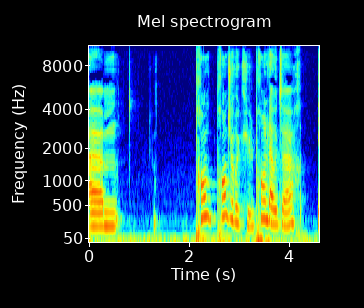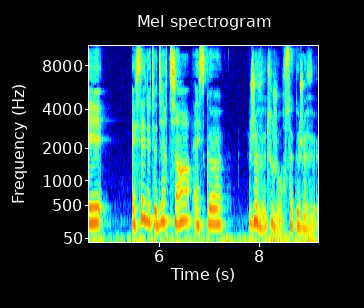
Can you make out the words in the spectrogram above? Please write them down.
Euh, prends, prends du recul, prends de la hauteur et essaye de te dire, tiens, est-ce que je veux toujours ce que je veux?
